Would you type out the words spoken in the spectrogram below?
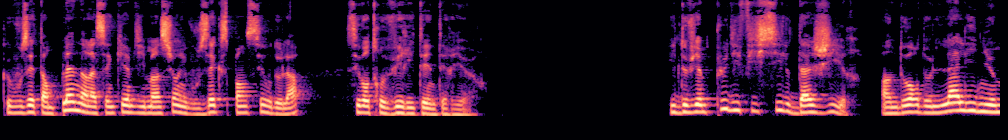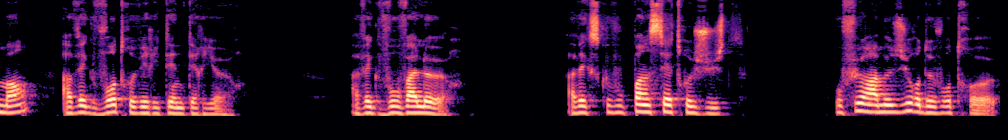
que vous êtes en plein dans la cinquième dimension et vous expansez au-delà, c'est votre vérité intérieure. Il devient plus difficile d'agir en dehors de l'alignement avec votre vérité intérieure, avec vos valeurs, avec ce que vous pensez être juste. Au fur et à mesure de votre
